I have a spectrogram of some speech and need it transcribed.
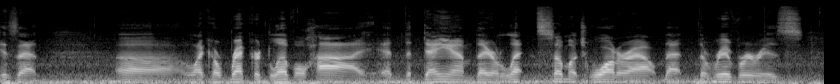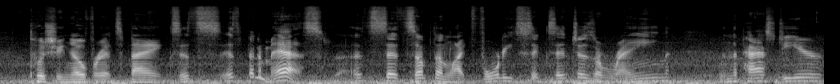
is at uh, like a record level high, and the dam they're letting so much water out that the river is pushing over its banks. It's it's been a mess. It said something like 46 inches of rain in the past year,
